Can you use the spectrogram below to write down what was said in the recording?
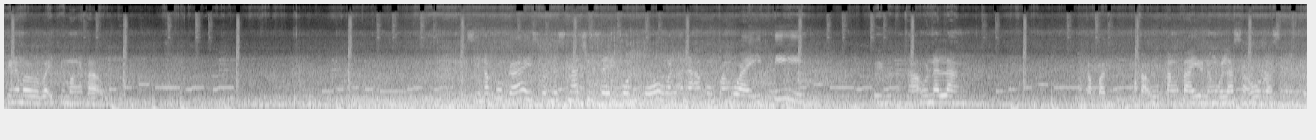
Hindi na mababait yung mga tao. Kasi nako guys, pag na-snatch yung cellphone ko, wala na akong pang YT. Uy, tao na lang kapag makautang tayo ng wala sa oras nito.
